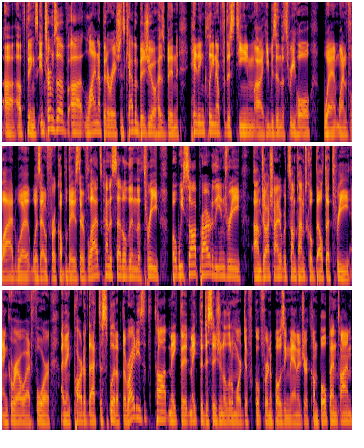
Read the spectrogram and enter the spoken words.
uh, of things. In terms of uh, lineup iterations, Cavan Biggio has been hitting cleanup for this team. Uh, he was in the three hole when when Vlad was, was out for a couple days there. Vlad's kind of settled in the three, but we saw prior to the injury, um, John Schneider would sometimes go Belt at three and Guerrero at four. I think part of that to split up the righties at the top, make the make the decision a little more difficult for an opposing manager come bullpen time.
